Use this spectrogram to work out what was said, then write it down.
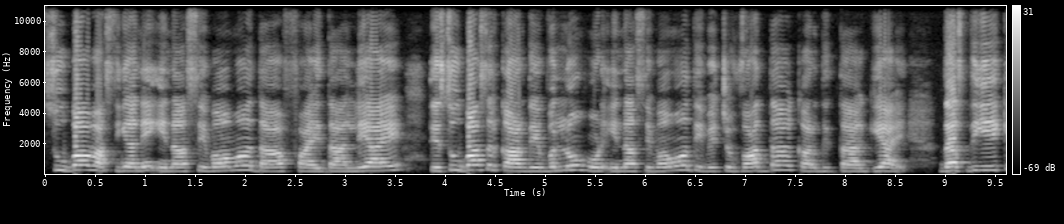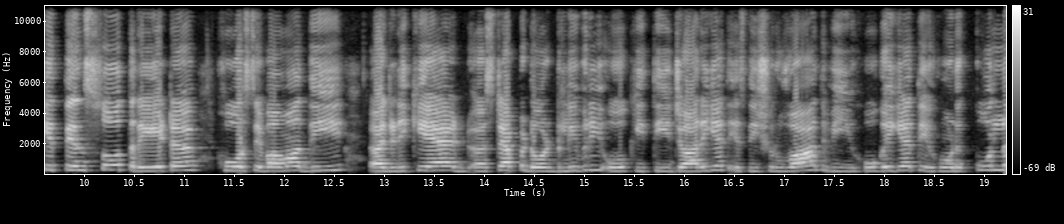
ਸੂਬਾ ਵਾਸੀਆਂ ਨੇ ਇਹਨਾਂ ਸੇਵਾਵਾਂ ਦਾ ਫਾਇਦਾ ਲਿਆ ਹੈ ਤੇ ਸੂਬਾ ਸਰਕਾਰ ਦੇ ਵੱਲੋਂ ਹੁਣ ਇਹਨਾਂ ਸੇਵਾਵਾਂ ਦੇ ਵਿੱਚ ਵਾਧਾ ਕਰ ਦਿੱਤਾ ਗਿਆ ਹੈ ਦੱਸ ਦਈਏ ਕਿ 363 ਹੋਰ ਸੇਵਾਵਾਂ ਦੀ ਜਿਹੜੀ ਕਿ ਹੈ ਸਟੈਪ ਡੋਰ ਡਿਲੀਵਰੀ ਉਹ ਕੀਤੀ ਜਾ ਰਹੀ ਹੈ ਤੇ ਇਸ ਦੀ ਸ਼ੁਰੂਆਤ ਵੀ ਹੋ ਗਈ ਹੈ ਤੇ ਹੁਣ ਕੁੱਲ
